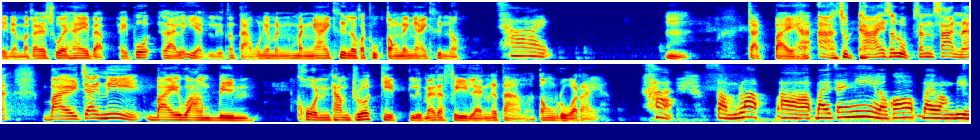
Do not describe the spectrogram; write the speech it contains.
นเนี่ยมันก็จะช่วยให้แบบไอ้พวกรายละเอียดหรือต่างๆพวกเนี้ยมันมันง่ายขึ้นแล้วก็ถูกต้องได้ง่ายขึ้นเนาะใช่ อืม จัดไปฮะ อะสุดท้ายสรุปสั้น ๆ นะใบแจ้งหนี้ใบวางบิล คนทำธุรกิจหรือแม้แต่ฟรีแลนซ์ก็ตาม ต้องรู้อะไรอะค่ะสำหรับอ่าใบแจ้งหนี้แล้วก็ใบวางบิล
